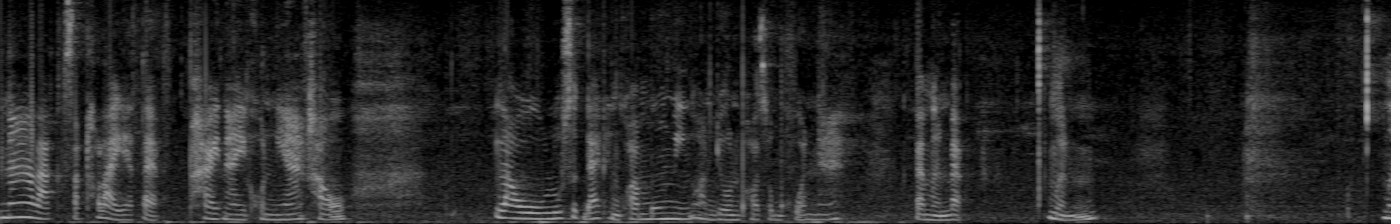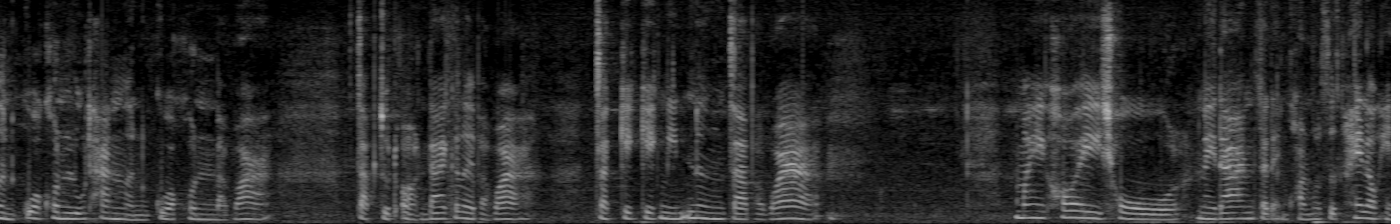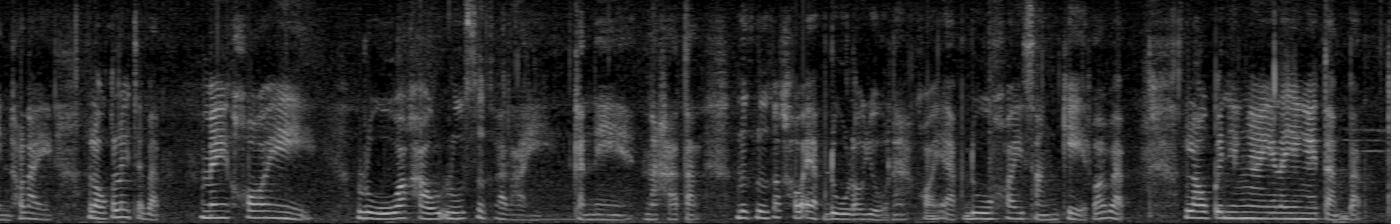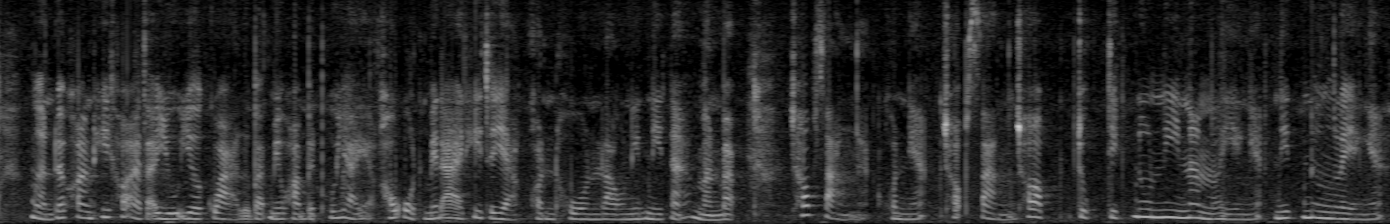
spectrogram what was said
น่ารักสักเท่าไหร่แต่ภายในคนเนี้ยเขาเรารู้สึกได้ถึงความมุ้งมิ้งอ่อนโยนพอสมควรนะ แต่เหมือนแบบเหมือน เหมือนกลัวคนรู้ทัน เหมือนกลัวคนแบบว่า จับจุดอ่อนได้ก็เลยแบบว่าจะเก๊กๆนิดนึงจะแบบว่า ไม่ค่อยโชว์ในด้านแสดงความรู้สึกให้เราเห็นเท่าไหร่ เราก็เลยจะแบบไม่ค่อยรู้ว่าเขารู้สึกอะไรกันแน่นะคะ แต่ลึกๆก็เขาแอบดูเราอยู่นะ คอยแอบดูคอยสังเกตว่าแบบ เราเป็นยังไงอะไรยังไงแต่แบบเหมือนด้วยความที่เขาอาจจะอายุเยอะกว่า หรือแบบมีความเป็นผู้ใหญ่อะเขาอดไม่ได้ที่จะอยากคอนโทรลเรานิดๆอะเหมือนแบบชอบสั่งอะคนเนี้ยชอบสั่งชอบ จุกจิกนู่นนี่นั่นอะไรอย่างเงี้ยนิดนึงอะไรอย่างเงี้ย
